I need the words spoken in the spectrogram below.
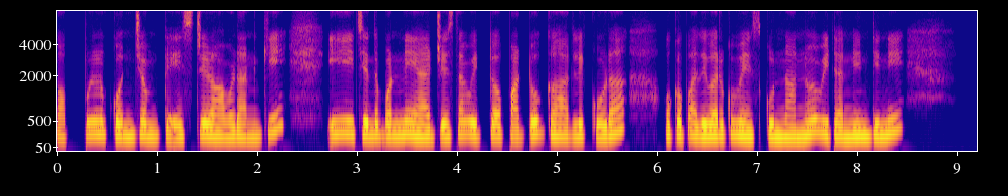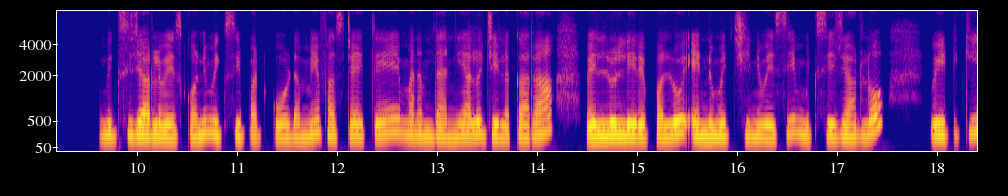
పప్పులను కొంచెం టేస్ట్ రావడానికి ఈ చింతపండుని యాడ్ చేస్తాం. వీటితో పాటు గార్లిక్ కూడా ఒక పది వరకు వేసుకున్నాను. వీటన్నింటిని మిక్సీ జార్‌లో వేసుకొని మిక్సీ పట్టుకోవడమే. ఫస్ట్ అయితే మనం ధనియాలు, జీలకర్ర, వెల్లుల్లి రెప్పలు ఎండుమిర్చిని వేసి మిక్సీ జార్‌లో వీటికి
